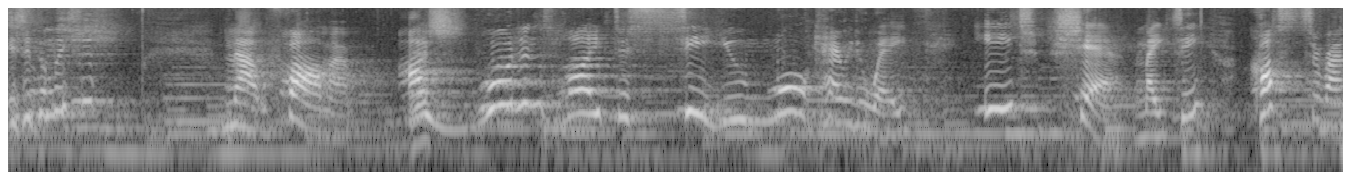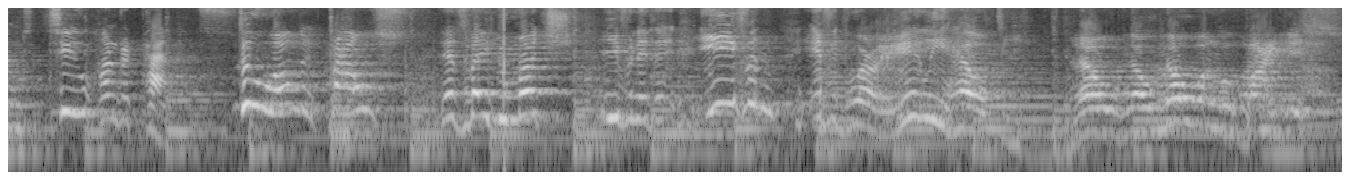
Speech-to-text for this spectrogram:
Is it delicious? Now, farmer, Yes? I wouldn't like to see you more carried away. Each share, matey, costs around 200 pounds. 200 pounds? That's way too much, even if, it, even if it were really healthy. No, no, no one will buy this.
